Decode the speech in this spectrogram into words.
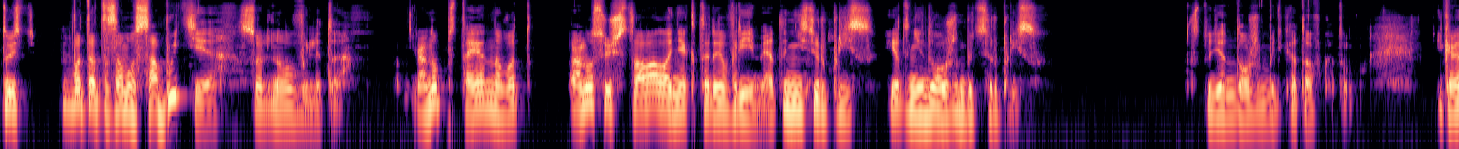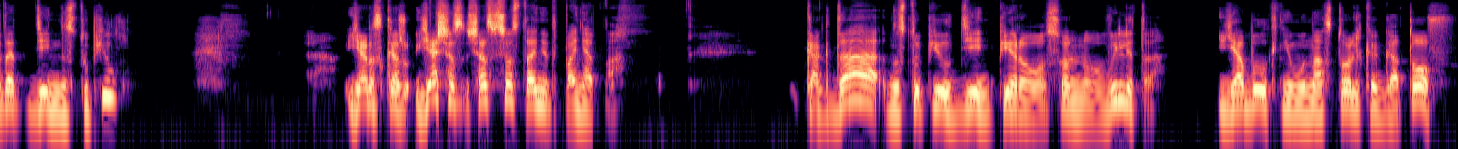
То есть вот это само событие сольного вылета, оно постоянно вот, оно существовало некоторое время, это не сюрприз, это не должен быть сюрприз. Студент должен быть готов к этому. И когда этот день наступил, я расскажу. Я сейчас, сейчас все станет понятно. Когда наступил день первого сольного вылета, я был к нему настолько готов,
